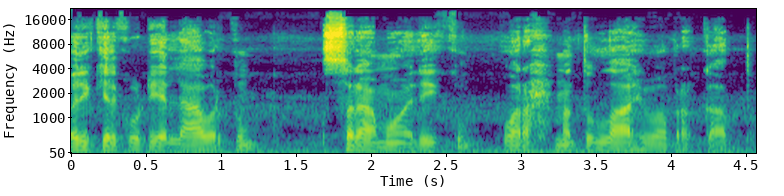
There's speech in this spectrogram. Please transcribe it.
ഒരിക്കൽ കൂടി എല്ലാവർക്കും അസ്സാം വലൈക്കും വറഹമത്തല്ലാഹി വാബർക്കാത്തു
